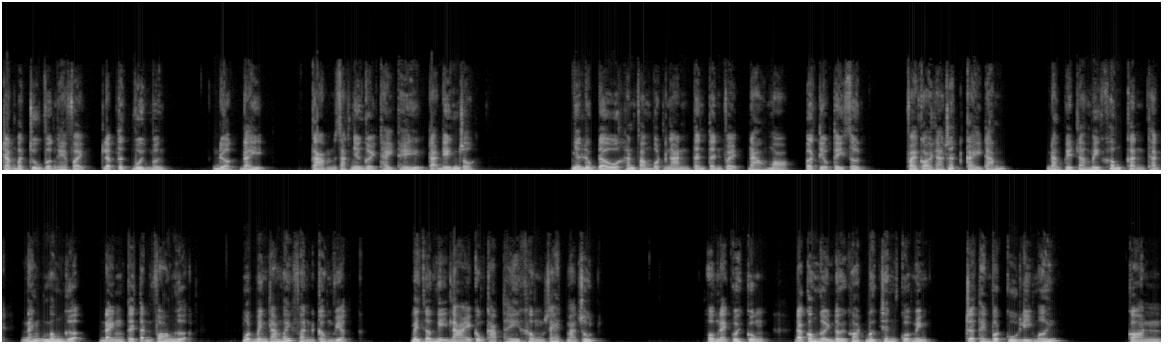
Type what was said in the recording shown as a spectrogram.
Trang Bất Chu vừa nghe vậy, lập tức vui mừng, được đấy, cảm giác như người thay thế đã đến rồi. Nhân lúc đầu hắn vào một ngàn tân tân vệ đao mỏ ở Tiểu Tây Sơn, phải gọi là rất cay đắng. Đặc biệt là mình không cẩn thận đánh mông ngựa, đánh tới tận vó ngựa. Một mình làm mấy phần công việc. Bây giờ nghĩ lại cũng cảm thấy không rét mà run. Hôm nay cuối cùng đã có người nối gót bước chân của mình, trở thành một cù lì mới. Còn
